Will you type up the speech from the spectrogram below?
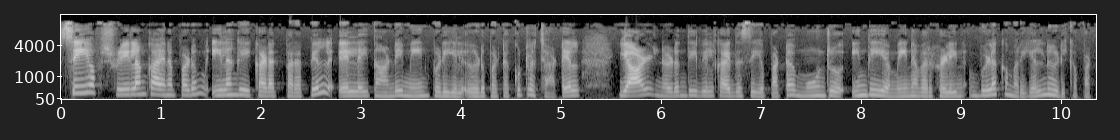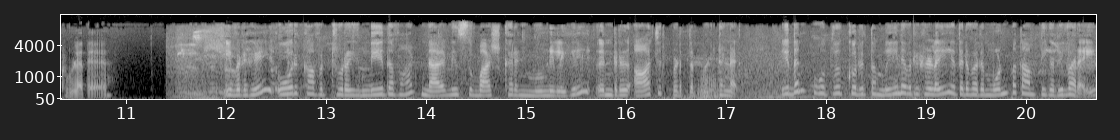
சி ஆஃப் ஸ்ரீலங்கா எனப்படும் இலங்கை கடற்பரப்பில் எல்லை தாண்டி மீன்பிடியில் ஈடுபட்ட குற்றச்சாட்டில் யாழ் நெடுந்தீவில் கைது செய்யப்பட்ட மூன்று இந்திய மீனவர்களின் விளக்கமறியல் நீடிக்கப்பட்டுள்ளது. இவர்கள் ஊர்காவற்றுறை நீதவான் நளினி சுபாஷ்கரன் முன்னிலையில் இன்று ஆஜர்படுத்தப்பட்டனர். இதன்போது குறித்த மீனவர்களை எதிர்வரும் ஒன்பதாம் தேதி வரை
